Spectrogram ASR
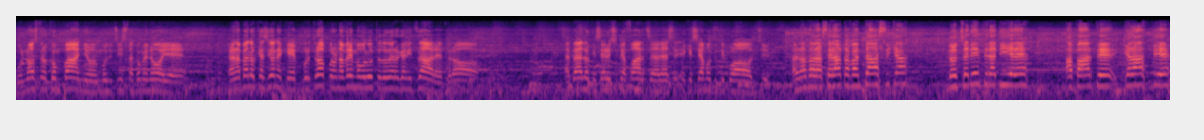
un nostro compagno, un musicista come noi. E è una bella occasione che purtroppo non avremmo voluto dover organizzare, però è bello che siamo riusciti a farcela e che siamo tutti qua oggi. È stata una serata fantastica, non c'è niente da dire, a parte grazie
